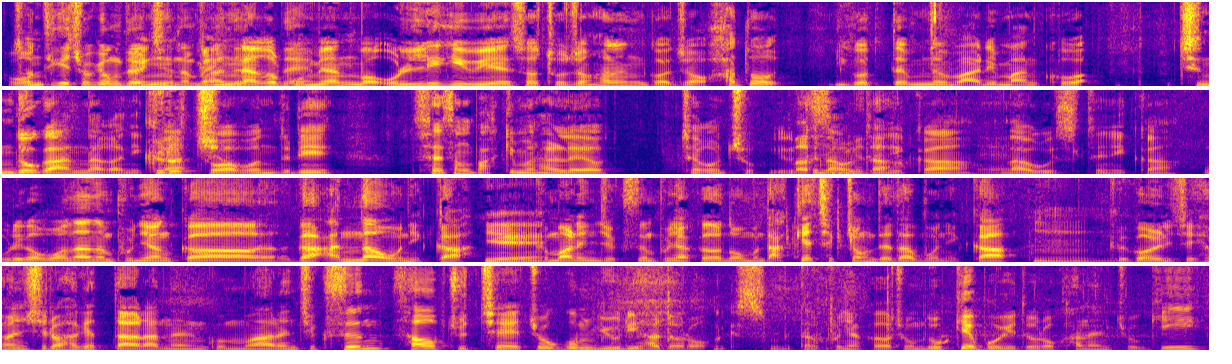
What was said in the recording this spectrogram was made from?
어떻게 적용될지는 맥, 맥락을 되는데. 보면 뭐 올리기 위해서 조정하는 거죠. 하도 이것 때문에 말이 많고 진도가 안 나가니까 그렇죠. 조합원들이 세상 바뀌면 할래요. 재건축 이렇게 나올 맞습니다. 테니까 예. 나오고 있을 테니까 우리가 원하는 분양가가 안 나오니까 예. 그 말인즉슨 분양가가 너무 낮게 책정되다 보니까 음. 그걸 이제 현실화하겠다라는 그 말은즉슨 사업 주체에 조금 유리하도록 알겠습니다. 분양가가 좀 높게 보이도록 하는 쪽이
